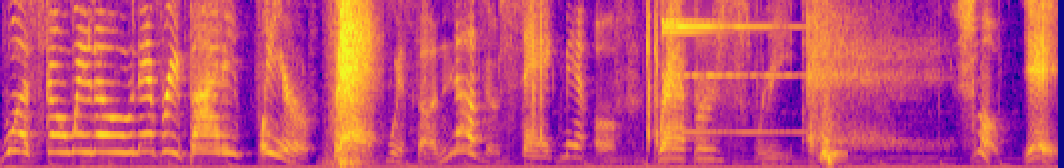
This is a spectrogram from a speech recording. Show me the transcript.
What's going on, everybody? We're back with another segment of Rappers React. Smoke, Yeah.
